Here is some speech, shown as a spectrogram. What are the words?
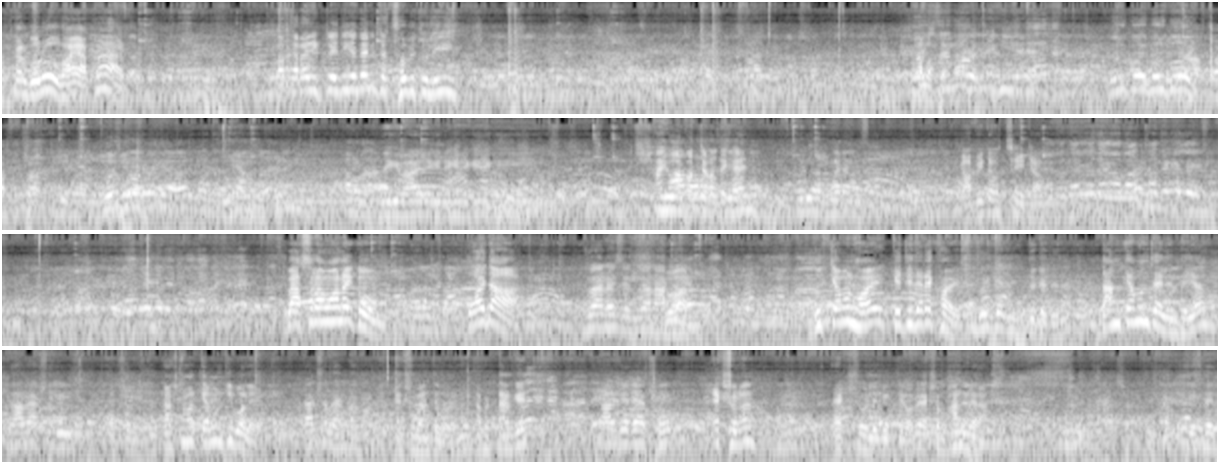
আপনার গরু? ভাই আপনার? বাচ্চারা একটু এদিকে দেন একটা ছবি তুলি। ভালো আছেন না? গরু কই গরু কই? গরু কই? দেখি ভাই দেখি দেখি দেখি দেখি। শাহিওয়াল বাচ্চারা দেখেন। গাভিটা হচ্ছে এটা আসসালামু আলাইকুম। কয় দাঁত জোয়ান হয়েছে জোয়ান আট দুধ কেমন হয়? কেজি দেড়েক হয়? দুই কেজি। দুই কেজি। দাম কেমন চাইলেন ভাইয়া? দাম একশো বিশ। কাস্টমার কেমন কি বলে? একশো এখন একশো বানতে বলে না আপনার টার্গেট টার্গেট একশো। একশো না? একশো হলে বিক্রি হবে একশো ভাঙবে না।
